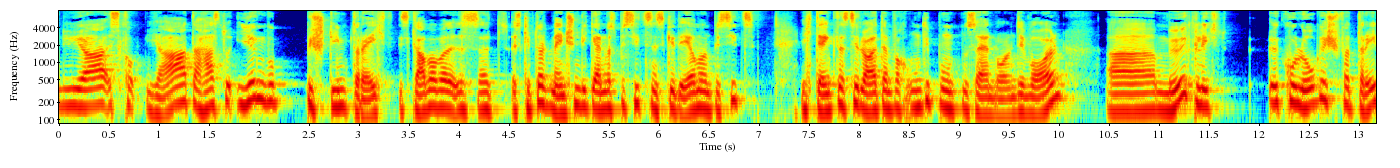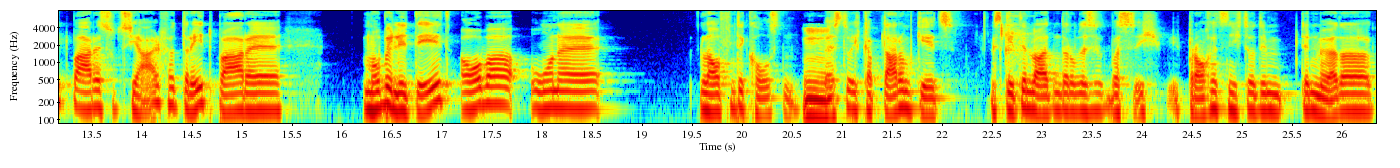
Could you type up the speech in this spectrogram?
Ja, es kommt, ja, da hast du irgendwo bestimmt recht. Ich glaube aber, es, halt, es gibt halt Menschen, die gern was besitzen. Es geht eher um einen Besitz. Ich denke, dass die Leute einfach ungebunden sein wollen. Die wollen äh, möglichst ökologisch vertretbare, sozial vertretbare Mobilität, aber ohne laufende Kosten. Weißt du, ich glaube, darum geht's. Es geht den Leuten darum, dass ich, was ich, ich brauche jetzt nicht so den, den Mörder,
